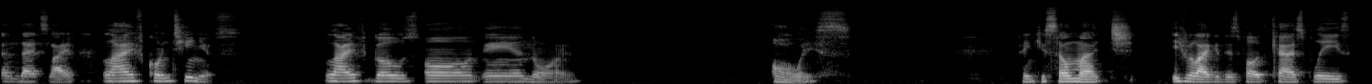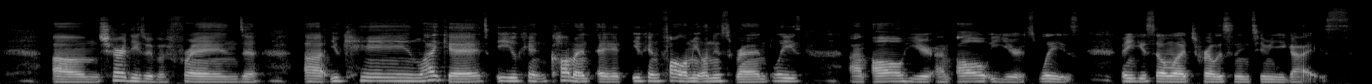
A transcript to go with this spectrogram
and that's life. Life continues. Life goes on and on. Always. Thank you so much. If you like this podcast, please um, share this with a friend. Uh, you can like it, you can comment it, you can follow me on Instagram, please. I'm all here. I'm all ears, please. Thank you so much for listening to me, guys.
